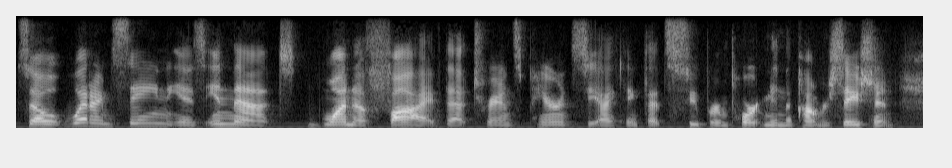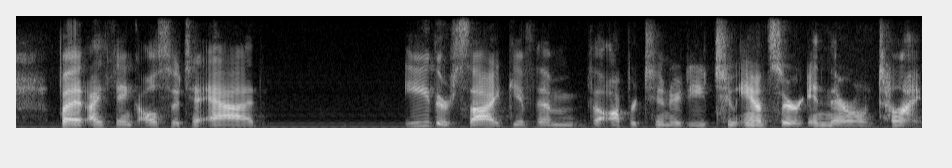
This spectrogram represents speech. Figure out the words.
So what I'm saying is in that one of five, that transparency, I think that's super important in the conversation. But I think also to add either side, give them the opportunity to answer in their own time.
